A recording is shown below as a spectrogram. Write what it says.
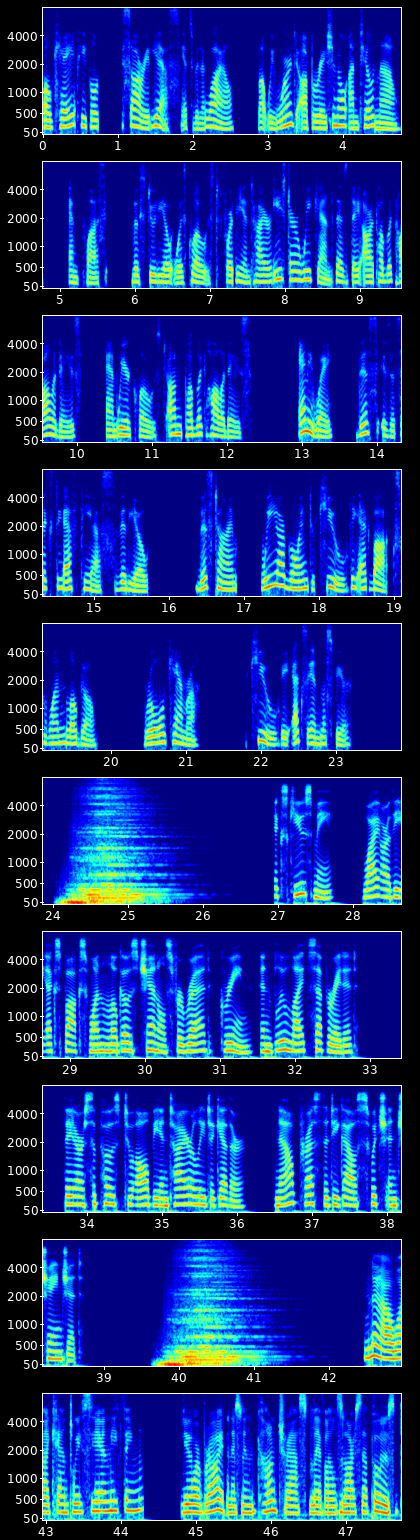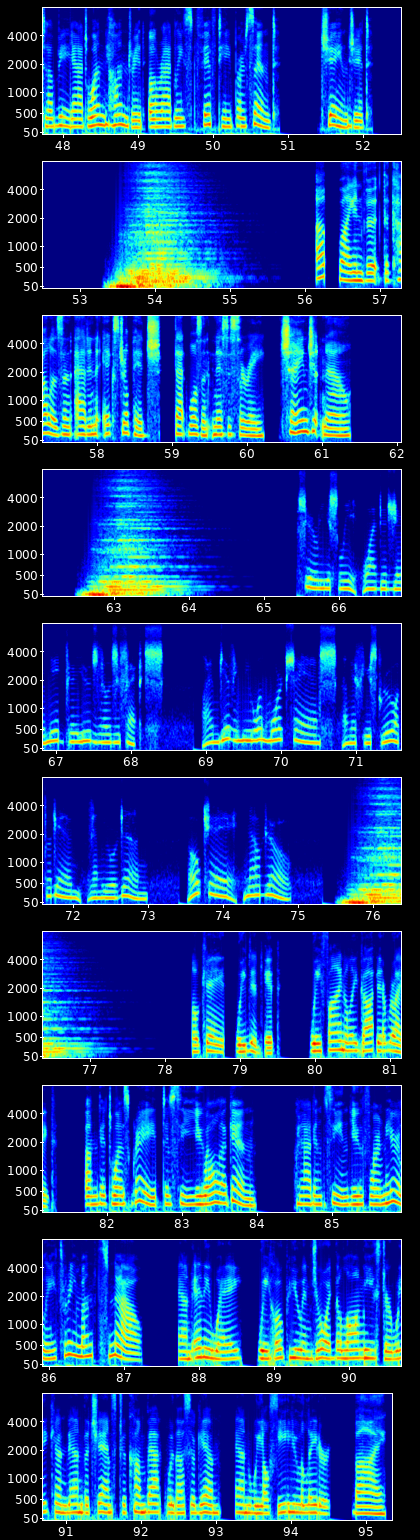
Okay people, sorry yes it's been a while, but we weren't operational until now. And plus, the studio was closed for the entire Easter weekend as they are public holidays, and we're closed on public holidays. Anyway, this is a 60 FPS video. This time, we are going to cue the Xbox One logo. Roll camera. Cue the X in the sphere. Excuse me, why are the Xbox One logo's channels for red, green, and blue light separated? They are supposed to all be entirely together, now press the degauss switch and change it. Now why can't we see anything? Your brightness and contrast levels are supposed to be at 100 or at least 50%. Change it. Why invert the colors and add an extra pitch? That wasn't necessary. Change it now. Seriously, why did you need to use those effects? I'm giving you one more chance, and if you screw up again, then you're done. Okay, now go. Okay, we did it. We finally got it right. And it was great to see you all again. Hadn't seen you for nearly three months now. And anyway, we hope you enjoyed the long Easter weekend and the chance to come back with us again, and we'll see you later. Bye.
